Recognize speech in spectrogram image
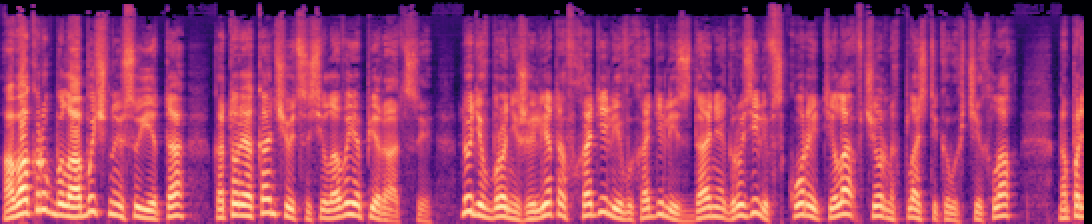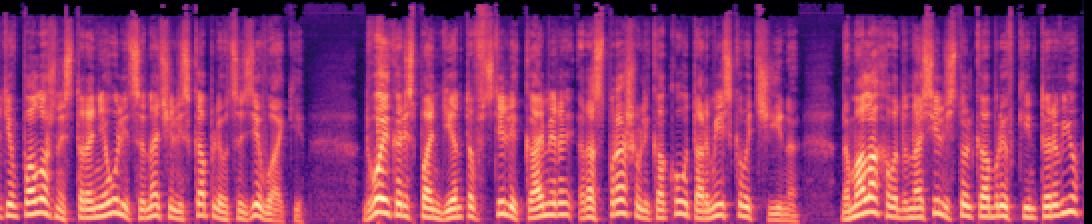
А вокруг была обычная суета, которой оканчиваются силовые операции. Люди в бронежилетах входили и выходили из здания, грузили в скорые тела в черных пластиковых чехлах. На противоположной стороне улицы начали скапливаться зеваки. Двое корреспондентов с телекамерой расспрашивали какого-то армейского чина. До Малахова доносились только обрывки интервью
